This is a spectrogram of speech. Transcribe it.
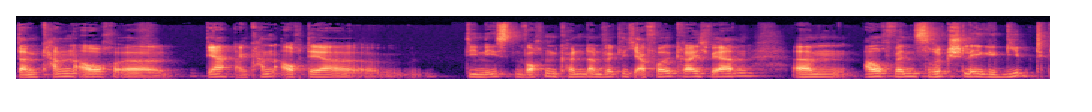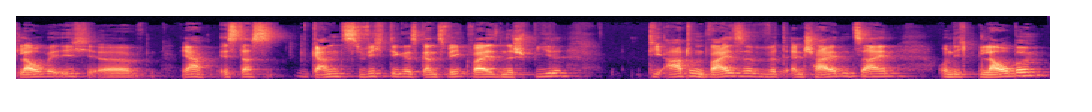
dann kann auch, äh, ja, dann kann auch der, die nächsten Wochen können dann wirklich erfolgreich werden. Ähm, auch wenn es Rückschläge gibt, glaube ich, äh, ja, ist das ein ganz wichtiges, ganz wegweisendes Spiel. Die Art und Weise wird entscheidend sein und ich glaube,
